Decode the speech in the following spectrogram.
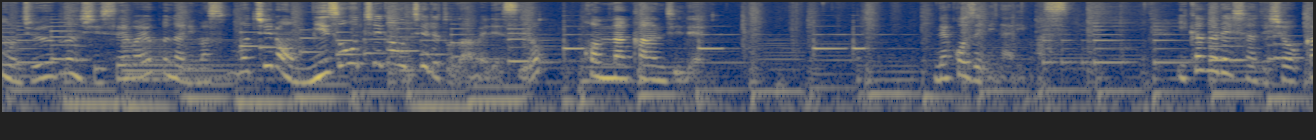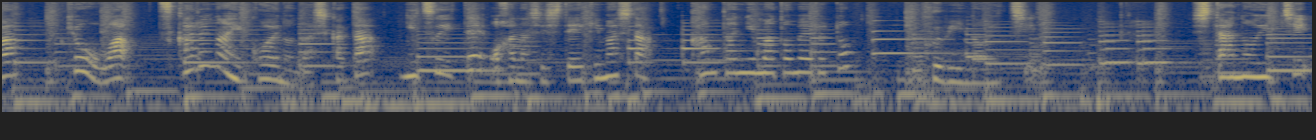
も十分姿勢は良くなります。もちろんみぞおちが落ちるとダメですよ。こんな感じで。猫背になります。いかがでしたでしょうか？今日は疲れない声の出し方についてお話ししていきました。簡単にまとめると首の位置下の位置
